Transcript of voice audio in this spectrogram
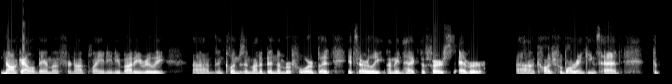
knock Alabama for not playing anybody really, um, then Clemson might have been number four, but it's early. I mean, heck, the first ever uh, college football rankings had the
